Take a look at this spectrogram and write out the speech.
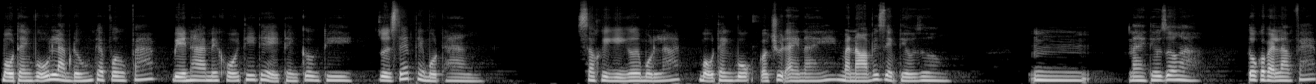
Mộ thành vũ làm đúng theo phương pháp Biến 20 khối thi thể thành cương thi Rồi xếp thành một hàng. Sau khi nghỉ ngơi một lát Mộ thành vũ có chút áy náy Mà nói với Diệp Thiếu Dương. Uhm, này Thiếu Dương à Tôi có phải làm phép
